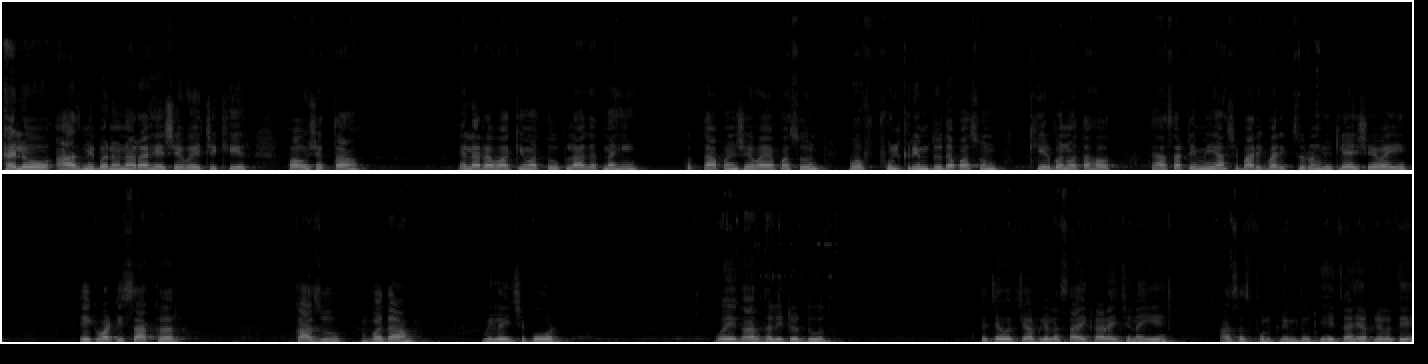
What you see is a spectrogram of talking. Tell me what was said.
हॅलो आज मी बनवणार आहे शेवयाची खीर. पाहू शकता? याला रवा किंवा तूप लागत नाही. फक्त आपण शेवयापासून व फुल क्रीम दुधापासून खीर बनवत आहोत. त्यासाठी मी अशी बारीक बारीक चुरून घेतली आहे शेवई. एक वाटी साखर काजू बदाम विलईची पूड व एक अर्धा लिटर दूध. ह्याच्यावरची आपल्याला साय काढायची नाही आहे असंच फुल क्रीम दूध घ्यायचं आहे आपल्याला ते.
